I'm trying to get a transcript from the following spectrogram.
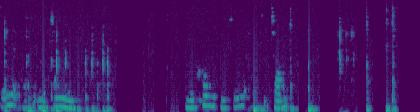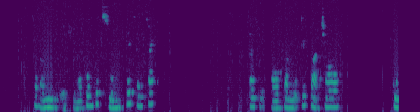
Sẽ nhận giá trị 100 nghìn. Nếu không thì sẽ nhận giá trị trống sau đó mình sẽ kéo công thức xuống hết danh sách ta sẽ có toàn bộ kết quả cho cột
